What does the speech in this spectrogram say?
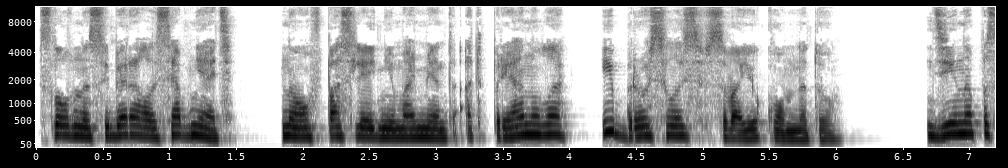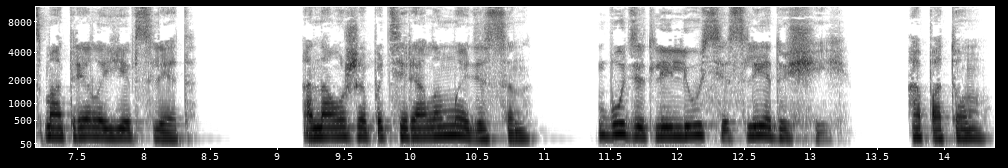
словно собиралась обнять, но в последний момент отпрянула и бросилась в свою комнату. Дина посмотрела ей вслед. Она уже потеряла Мэдисон. Будет ли Люси следующей? А потом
